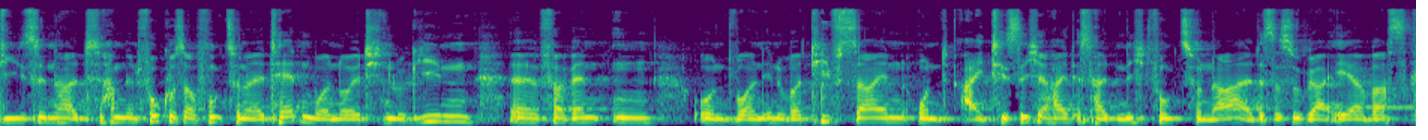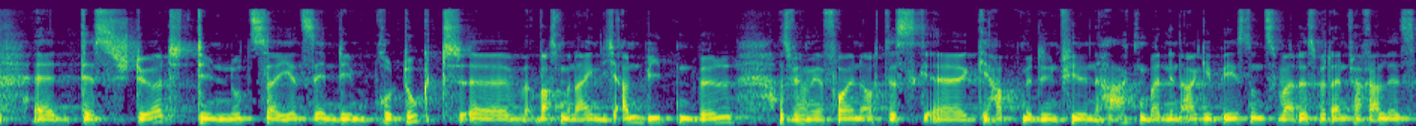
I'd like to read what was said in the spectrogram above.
die sind halt, haben den Fokus auf Funktionalitäten, wollen neue Technologien äh, verwenden und wollen innovativ sein und IT-Sicherheit ist halt nicht funktional. Das ist sogar eher was, äh, das stört den Nutzer jetzt in dem Produkt, äh, was man eigentlich anbieten will. Also wir haben ja vorhin auch das äh, gehabt mit den vielen Haken bei den AGBs und so weiter. Das wird einfach alles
